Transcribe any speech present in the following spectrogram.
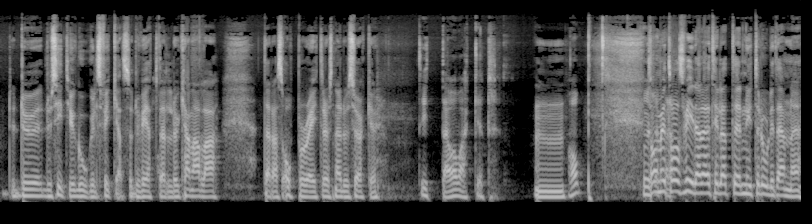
du, du sitter ju i Googles ficka, så du vet väl. Du kan alla deras operators när du söker. Titta vad vackert. Mm. Hopp. Tommy, ta oss vidare till ett nytt roligt ämne.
